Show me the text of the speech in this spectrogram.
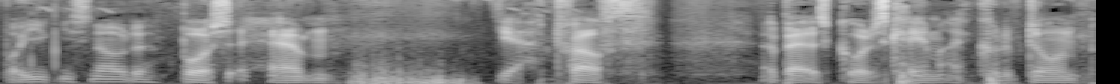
by Yuki Tsunoda. But um, yeah, twelfth, about as good as K Mag could have done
